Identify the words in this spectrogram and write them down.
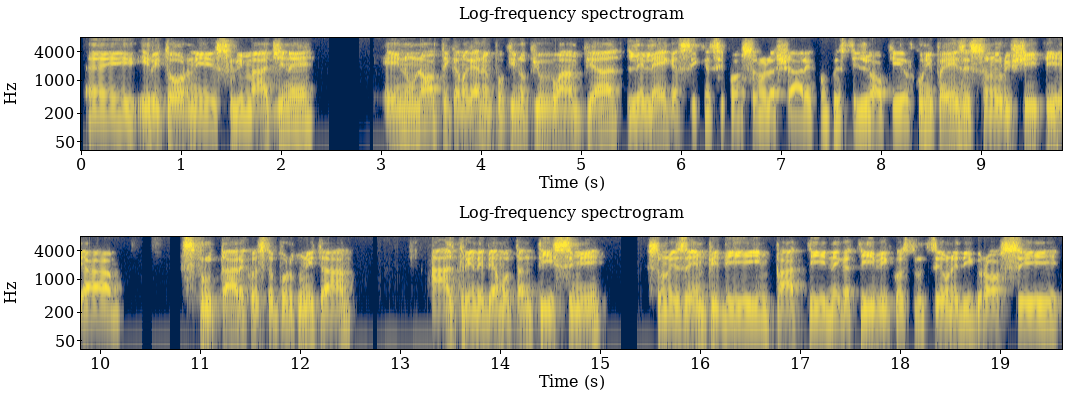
eh, i, ritorni sull'immagine e in un'ottica magari un pochino più ampia le legacy che si possono lasciare con questi giochi. Alcuni paesi sono riusciti a sfruttare questa opportunità altri ne abbiamo tantissimi, sono esempi di impatti negativi, costruzione di grossi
